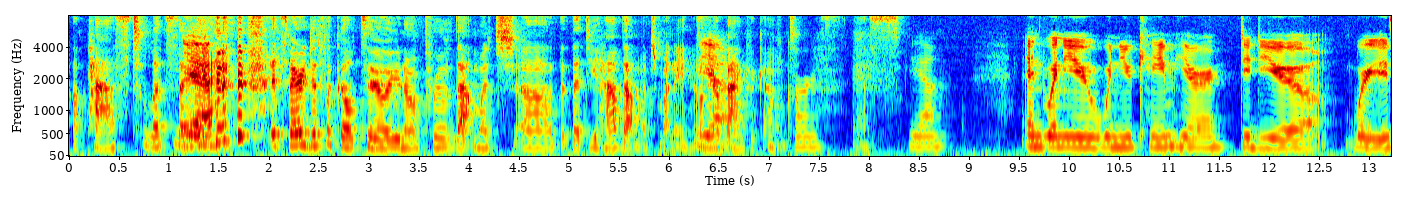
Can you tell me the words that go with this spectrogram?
uh, past, let's say, yeah. it's very difficult to, you know, prove that much, uh, that, that you have that much money on yeah, your bank account. Of course. Yes. Yeah. And when you when you came here, did you were you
